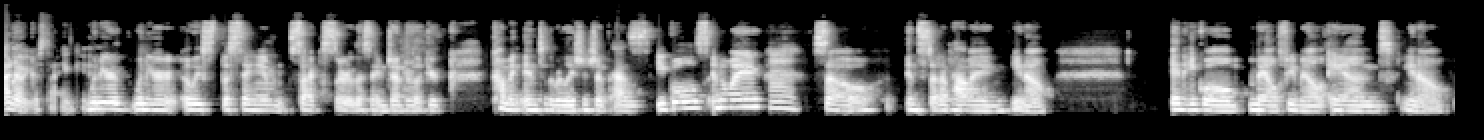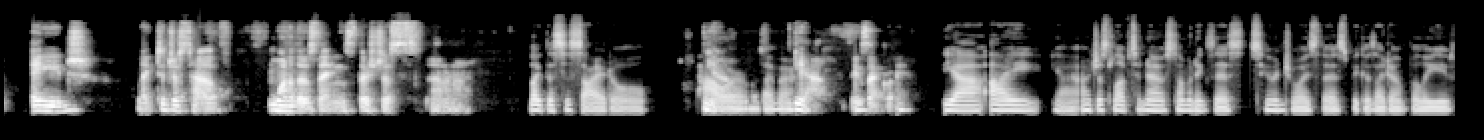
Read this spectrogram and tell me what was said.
I know Like, what you're saying. yeah. when you're when you're at least the same sex or the same gender like you're coming into the relationship as equals in a way hmm. so instead of having you know an equal male female and you know age like to just have one of those things there's just i don't know like the societal power, or whatever. yeah exactly yeah i yeah i just love to know someone exists who enjoys this because i don't believe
